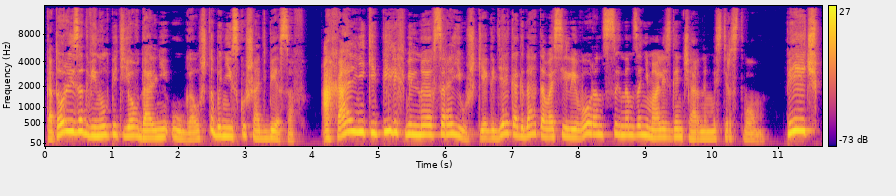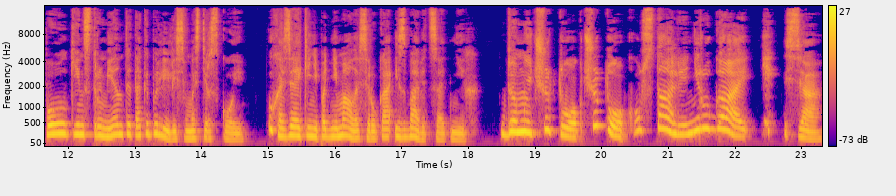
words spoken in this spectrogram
который задвинул питье в дальний угол, чтобы не искушать бесов. Ахальники пили хмельное в сараюшке, где когда-то Василий Ворон с сыном занимались гончарным мастерством. Печь, полки, инструменты так и пылились в мастерской. У хозяйки не поднималась рука избавиться от них. «Да мы чуток, чуток, устали, не ругай, ися!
